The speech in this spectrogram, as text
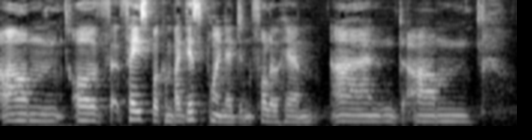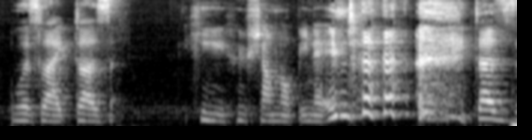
um, of Facebook, and by this point, I didn't follow him, and um, was like, "Does he who shall not be named does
